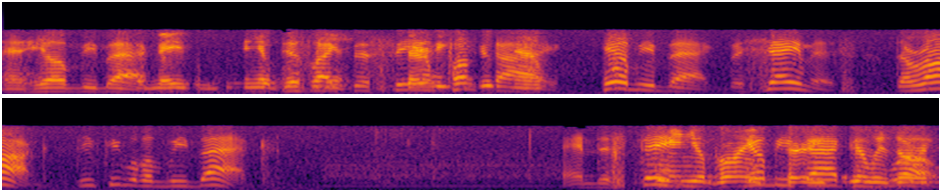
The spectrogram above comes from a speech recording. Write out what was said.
And he'll be back. Amazing. Just like the CM Punk guy. now. He'll be back. The Sheamus, The Rock. These people will be back. And the Sting, Daniel he'll Bryan, be back 32, as has well. already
